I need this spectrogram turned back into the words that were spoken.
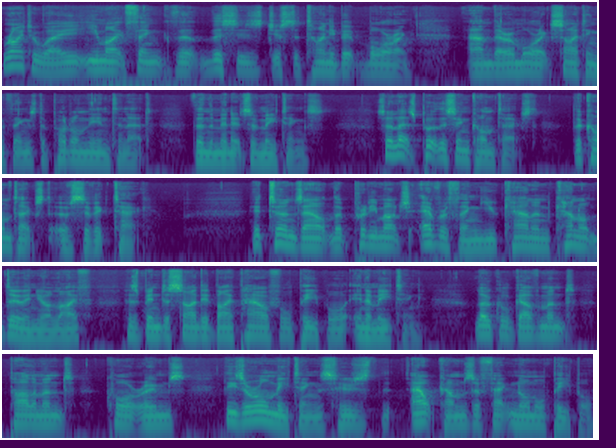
Right away, you might think that this is just a tiny bit boring and there are more exciting things to put on the internet than the minutes of meetings. So let's put this in context, the context of civic tech. It turns out that pretty much everything you can and cannot do in your life has been decided by powerful people in a meeting. Local government, parliament, courtrooms, these are all meetings whose outcomes affect normal people.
